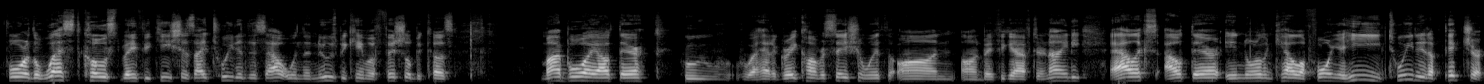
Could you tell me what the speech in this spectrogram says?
for the West Coast Benfiquistas. I tweeted this out when the news became official because my boy out there who who I had a great conversation with on on Benfica After 90. Alex out there in Northern California, he tweeted a picture.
